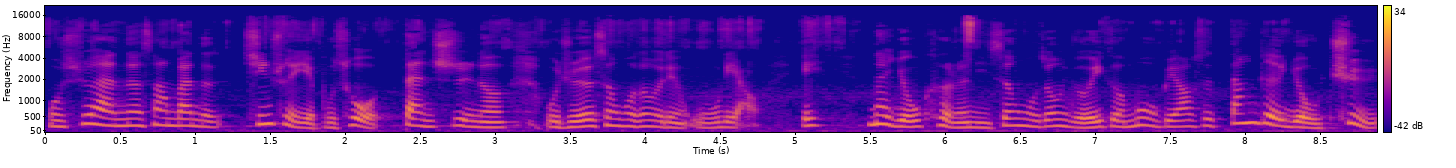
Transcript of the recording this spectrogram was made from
我虽然呢上班的薪水也不错，但是呢，我觉得生活中有点无聊。诶，那有可能你生活中有一个目标是当个有趣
